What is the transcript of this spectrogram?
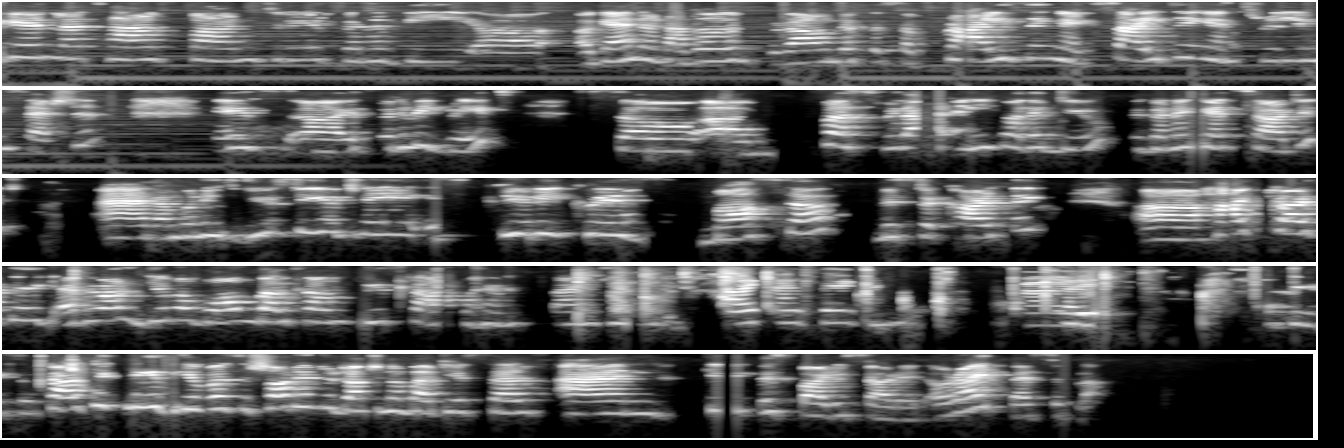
begin. Let's have fun. Today is going to be, uh, again, another round of a surprising, exciting, and thrilling session. It's, uh, it's going to be great. So, um, first, without any further ado, we're going to get started. And I'm going to introduce to you today is Cutie Quiz Master, Mr. Karthik. Uh, hi, Karthik. Everyone, give him a warm welcome. Please clap for him. Thank you. Hi, Karthik. Hi. Okay, so Karthik, please give us a short introduction about yourself and keep this party started. All right, best of luck.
